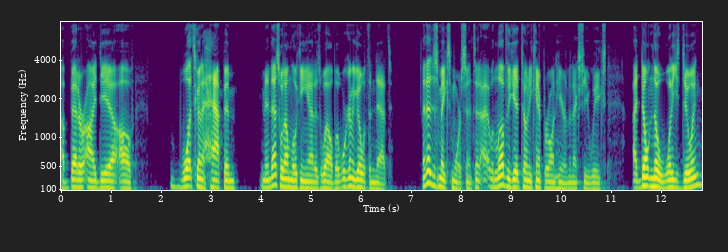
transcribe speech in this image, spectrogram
a better idea of what's going to happen? I mean, that's what I'm looking at as well, but we're going to go with the net. And that just makes more sense. And I would love to get Tony Kemper on here in the next few weeks. I don't know what he's doing,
